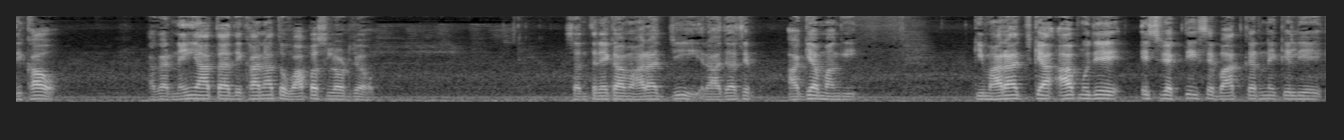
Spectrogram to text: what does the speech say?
दिखाओ। अगर नहीं आता दिखाना तो वापस लौट जाओ। संत ने कहा महाराज जी राजा से आज्ञा मांगी कि महाराज, क्या आप मुझे इस व्यक्ति से बात करने के लिए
